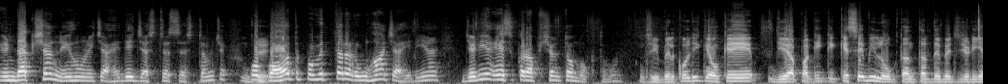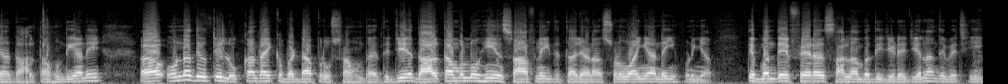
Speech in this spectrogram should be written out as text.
ਇੰਡਕਸ਼ਨ ਨਹੀਂ ਹੋਣੀ ਚਾਹੀਦੀ ਜਸਟਿਸ ਸਿਸਟਮ 'ਚ। ਉਹ। ਬਹੁਤ ਪਵਿੱਤਰ ਰੂਹਾਂ ਚਾਹੀਦੀਆਂ ਜਿਹੜੀਆਂ ਇਸ ਕਰਪਸ਼ਨ ਤੋਂ ਮੁਕਤ ਹੋਣ। ਜੀ ਬਿਲਕੁਲ ਜੀ ਕਿਉਂਕਿ ਜੇ ਆਪਾਂ ਕੀ ਕਿਸੇ ਵੀ ਲੋਕਤੰਤਰ ਦੇ ਵਿੱਚ ਜਿਹੜੀਆਂ ਅਦਾਲਤਾਂ ਹੁੰਦੀਆਂ ਨੇ ਉਹਨਾਂ ਦੇ ਉੱਤੇ ਲੋਕਾਂ ਦਾ ਇੱਕ ਵੱਡਾ ਭਰੋਸਾ ਹੁੰਦਾ ਹੈ ਤੇ ਜੇ ਅਦਾਲਤਾਂ ਵੱਲੋਂ ਹੀ ਇਨਸਾਫ ਨਹੀਂ ਦਿੱਤਾ ਜਾਣਾ ਸੁਣਵਾਈਆਂ ਨਹੀਂ ਹੋਣੀਆਂ ਤੇ ਬੰਦੇ ਫਿਰ ਸਾਲਾਂ ਬੱਧੀ ਜਿਹੜੇ ਜੇਲ੍ਹਾਂ ਦੇ ਵਿੱਚ ਹੀ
